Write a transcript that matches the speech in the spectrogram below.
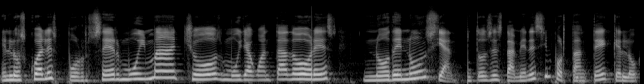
en los cuales por ser muy machos, muy aguantadores, no denuncian. Entonces también es importante que lo,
